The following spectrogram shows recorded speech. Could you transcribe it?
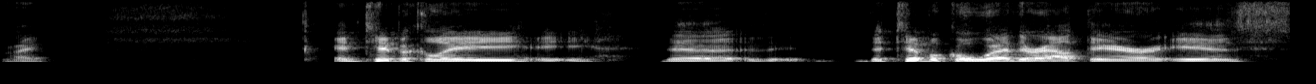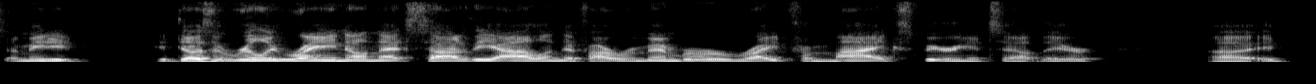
Right. And typically, the, the, the typical weather out there is, I mean, it, it doesn't really rain on that side of the island, if I remember right from my experience out there. Uh, it,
